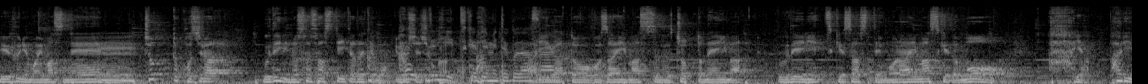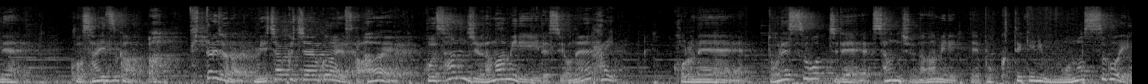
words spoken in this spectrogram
いうふうに思いますね、うん。ちょっとこちら腕に乗せさせていただいてもよろしいでしょうか、はいぜひつけてみてください。あありがとうございます。ちょっとね今腕につけさせてもらいますけどもあーやっぱりねこのサイズ感あぴったりじゃない？めちゃくちゃ良くないですか、はい。これ 37mm ですよね、はい。これねドレスウォッチで 37mm って僕的にものすごいうん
